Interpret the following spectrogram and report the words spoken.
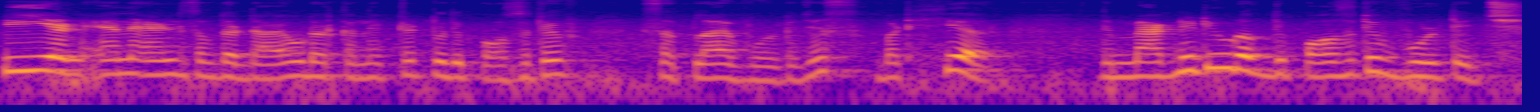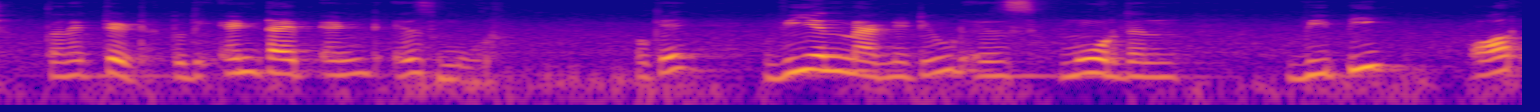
P and N ends of the diode are connected to the positive supply voltages, but here the magnitude of the positive voltage connected to the N type end is more. Okay, Vn magnitude is more than Vp or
